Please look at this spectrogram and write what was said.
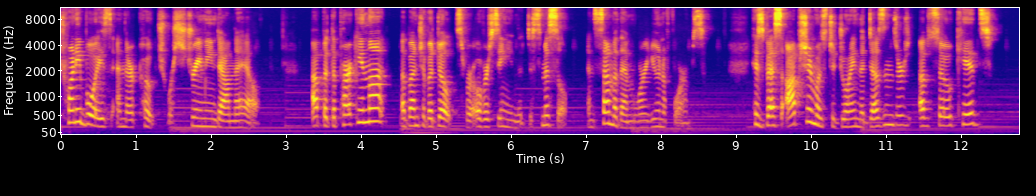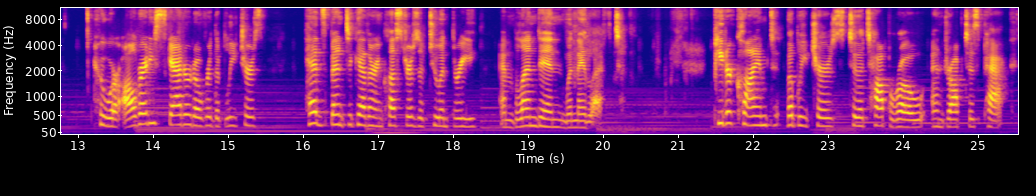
Twenty boys and their coach were streaming down the hill. Up at the parking lot, a bunch of adults were overseeing the dismissal, and some of them wore uniforms. His best option was to join the dozens or so kids who were already scattered over the bleachers, heads bent together in clusters of two and three, and blend in when they left. Peter climbed the bleachers to the top row and dropped his pack.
